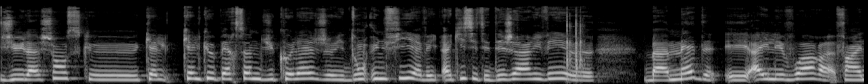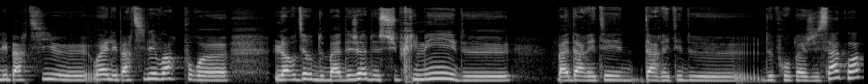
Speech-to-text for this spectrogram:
j'ai eu la chance que quelques personnes du collège, dont une fille avec, à qui c'était déjà arrivé, euh, bah, m'aident et aillent les voir. Enfin, elle est partie, ouais, elle est partie les voir pour leur dire de, bah, déjà de supprimer et de, bah, d'arrêter, d'arrêter de, de propager ça, quoi.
